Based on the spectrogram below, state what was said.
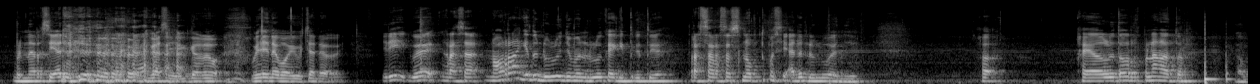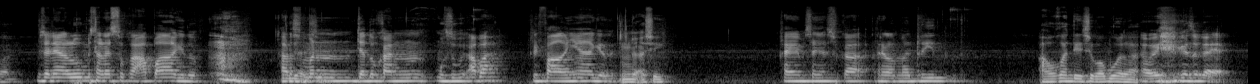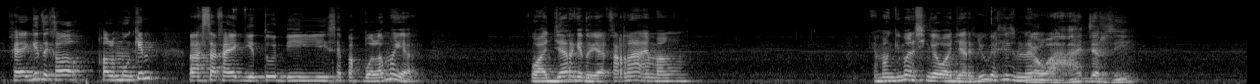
benar sih ada. enggak sih, enggak bercanda boy, bercanda boy. Jadi gue ngerasa Nora gitu dulu zaman dulu kayak gitu-gitu ya. Rasa-rasa snob tuh pasti ada dulu aja. Kok- Kayak lu tau pernah gak Tor? Apa? misalnya lu misalnya suka apa gitu harus Enggak sih. menjatuhkan musuh apa rivalnya gitu Enggak sih. kayak misalnya suka Real Madrid gitu. Aku kan tidak suka bola. oh iya gak suka ya kayak gitu kalau kalau mungkin rasa kayak gitu di sepak bola mah ya wajar gitu ya karena emang emang gimana sih nggak wajar juga sih Nggak sebenarnya wajar sih.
